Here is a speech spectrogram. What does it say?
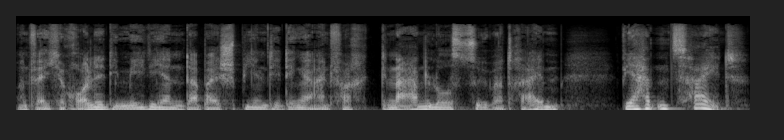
und welche Rolle die Medien dabei spielen, die Dinge einfach gnadenlos zu übertreiben. Wir hatten Zeit,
